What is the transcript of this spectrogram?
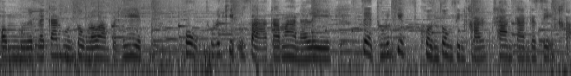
คอมเมิร์ซและการขนส่งระหว่างประเทศ 6. ธุรกิจอุตสาหกรรมอาหารทะเล 7. ธุรกิจขนส่งสินค้าทางการเกษตรค่ะ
